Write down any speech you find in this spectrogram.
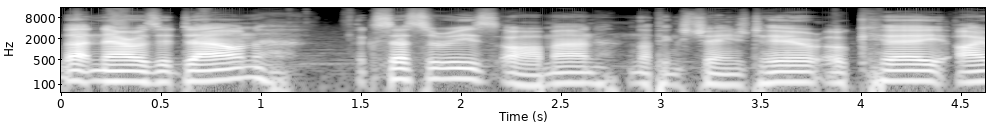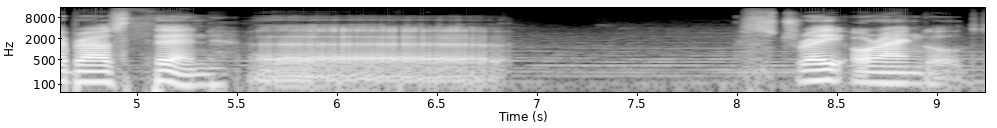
That narrows it down. Accessories. Oh man, nothing's changed here. Okay, eyebrows thin. Uh, straight or angled?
